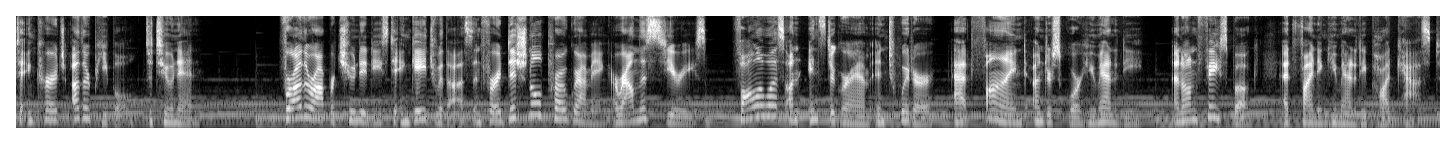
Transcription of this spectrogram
to encourage other people to tune in. For other opportunities to engage with us and for additional programming around this series, follow us on Instagram and Twitter at find underscore humanity and on Facebook at Finding Humanity Podcast.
